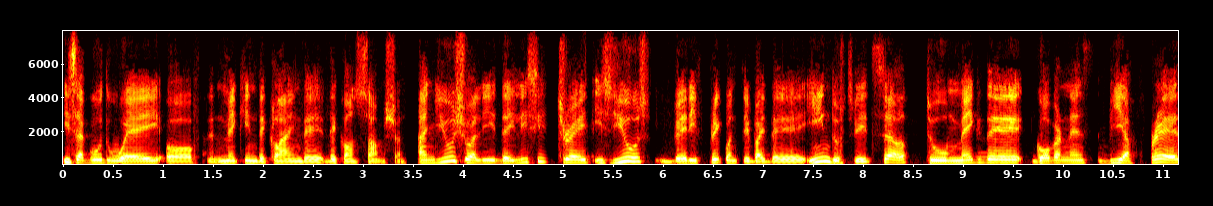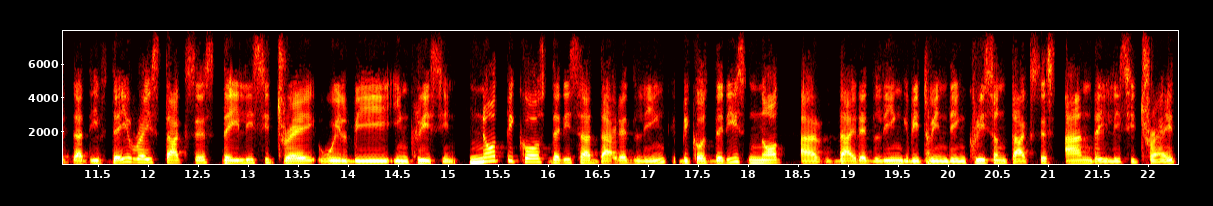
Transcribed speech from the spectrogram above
is a good way of making decline the, the consumption. And usually the illicit trade is used very frequently by the industry itself to make the governments be afraid that if they raise taxes, the illicit trade will be increasing. Not because there is a direct link, because there is not a direct link between the increase on taxes and the illicit trade,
